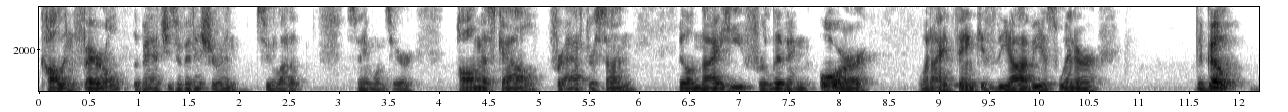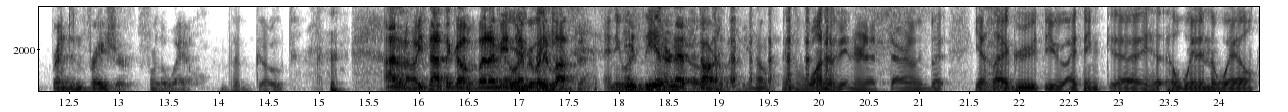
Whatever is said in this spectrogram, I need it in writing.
Colin Farrell, The Banshees of Inisherin. Seen a lot of same ones here. Paul Mescal for Aftersun, Bill Nighy for Living, or what I think is the obvious winner, the GOAT, Brendan Fraser for The Whale. The goat? I don't know. He's not the goat, but I mean, I everybody loves him. anywhere He's the internet's darling, you know? He's one of the internet's darling. But yes, I agree with you. I think uh, he'll he'll win in the whale.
